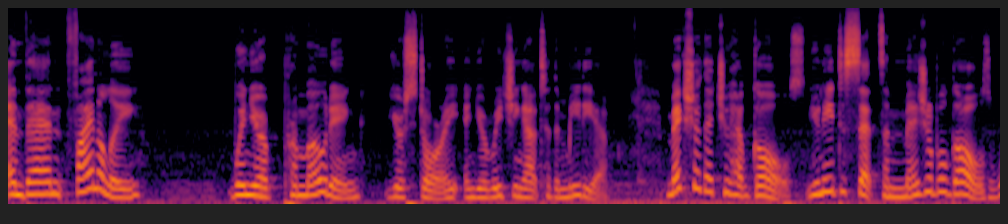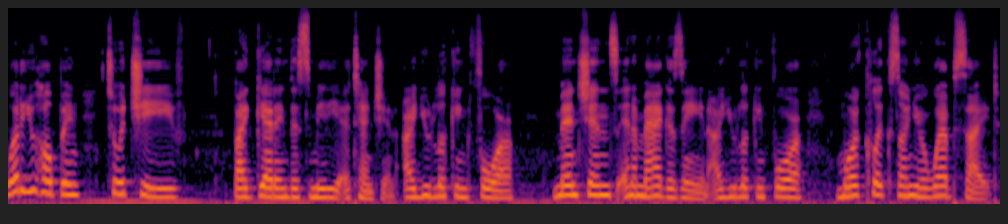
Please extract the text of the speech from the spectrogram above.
And then finally, when you're promoting your story and you're reaching out to the media, make sure that you have goals. You need to set some measurable goals. What are you hoping to achieve by getting this media attention? Are you looking for mentions in a magazine? Are you looking for more clicks on your website?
